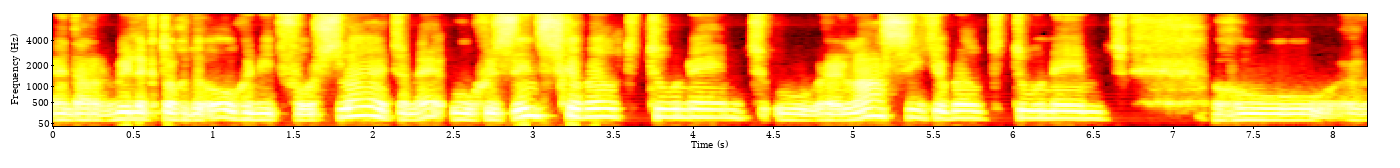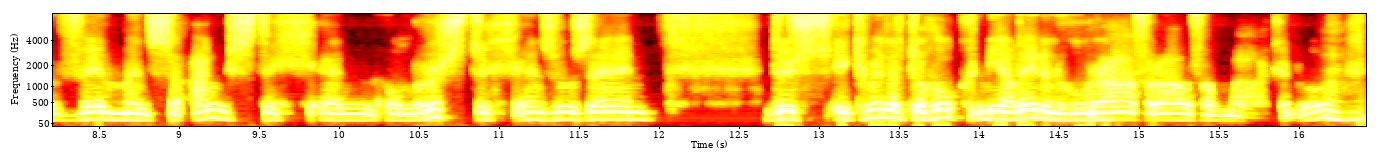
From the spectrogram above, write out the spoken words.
en daar wil ik toch de ogen niet voor sluiten, hè, hoe gezinsgeweld toeneemt, hoe relatiegeweld toeneemt, hoe veel mensen angstig en onrustig en zo zijn. Dus ik wil er toch ook niet alleen een hoera-verhaal van maken. Hoor. Mm -hmm.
